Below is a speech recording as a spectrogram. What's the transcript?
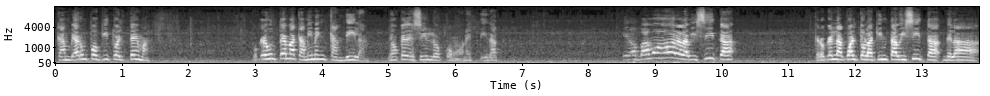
cambiar un poquito el tema, porque es un tema que a mí me encandila, tengo que decirlo con honestidad. Y nos vamos ahora a la visita, creo que es la cuarta o la quinta visita de la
